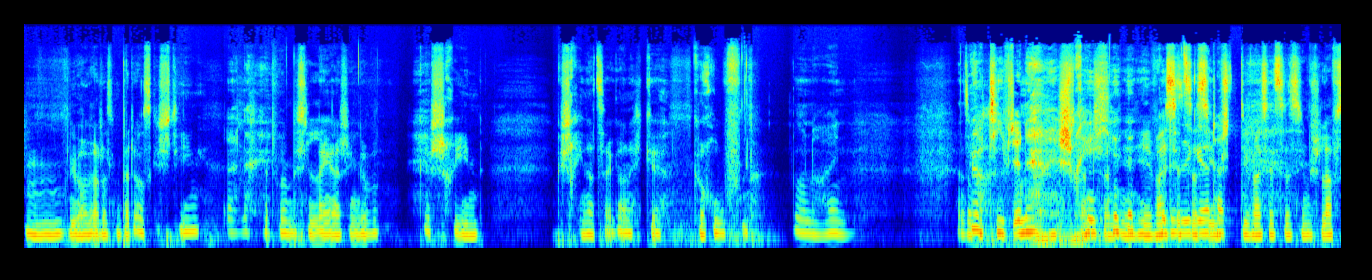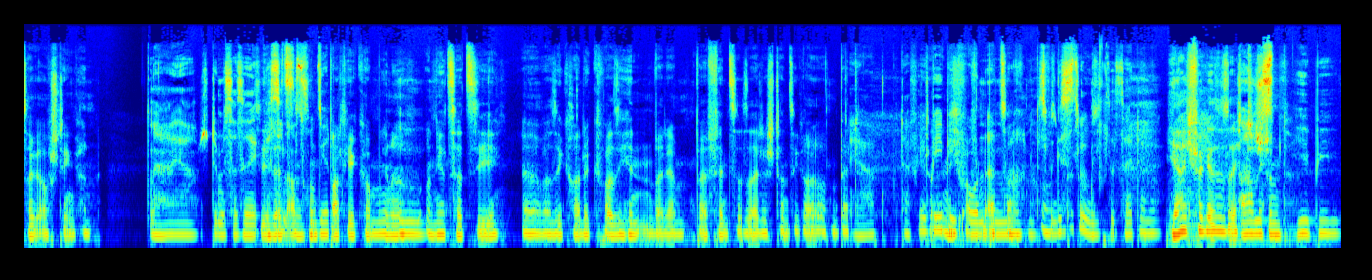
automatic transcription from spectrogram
Mhm, die war gerade aus dem Bett ausgestiegen. Oh nein. Hat wohl ein bisschen länger schon ge geschrien. Geschrien hat sie ja gar nicht ge gerufen. Oh nein. Also Ja. vertieft in der Gespräch. Die, wie weiß du jetzt, sie dass sie gehört im, hast. die weiß jetzt, dass sie im Schlafsack aufstehen kann. Ah ja, stimmt, das hast du ja Sie ist gestern ins ausprobiert. Bad gekommen, genau. Mhm. Und jetzt hat sie, äh, war sie gerade quasi hinten bei der, bei Fensterseite, stand sie gerade auf dem Bett. Ja, dafür Babyphone anmachen. Das vergisst du diese Zeit immer. Ja, ich vergesse es echt, das Armes stimmt. Baby.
